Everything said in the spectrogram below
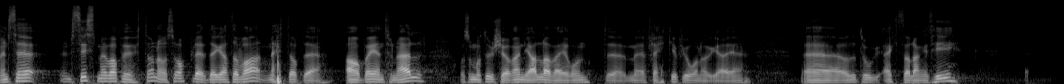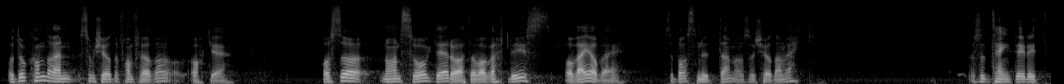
Men se, sist vi var på hytta, så opplevde jeg at det var nettopp det. Arbeid i en tunnel, og så måtte du kjøre en jallavei rundt eh, med Flekkefjorden og greier. Eh, og det tok ekstra lang tid. Og da kom det en som kjørte framfor oss. Og så, når han så det da, at det var rødt lys og veiarbeid, så bare snudde han og så kjørte han vekk. Og så tenkte jeg litt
